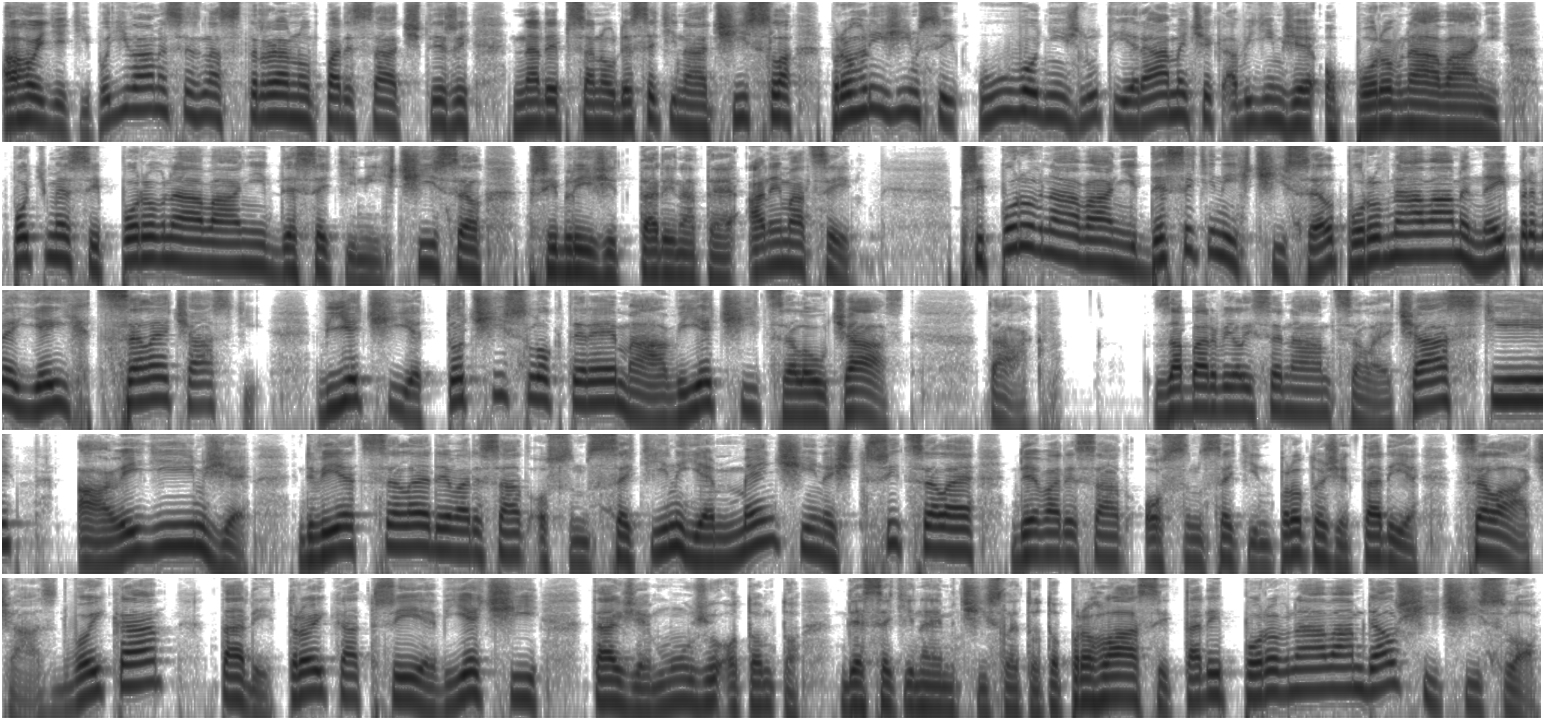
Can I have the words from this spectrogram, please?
Ahoj děti, podíváme se na stranu 54 nadepsanou desetiná čísla, prohlížím si úvodní žlutý rámeček a vidím, že je o porovnávání. Pojďme si porovnávání desetinných čísel přiblížit tady na té animaci. Při porovnávání desetinných čísel porovnáváme nejprve jejich celé části. Větší je to číslo, které má větší celou část. Tak, zabarvily se nám celé části a vidím, že 2,98 setin je menší než 3,98 setin, protože tady je celá část dvojka, tady trojka, tři je větší, takže můžu o tomto desetiném čísle toto prohlásit. Tady porovnávám další číslo.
